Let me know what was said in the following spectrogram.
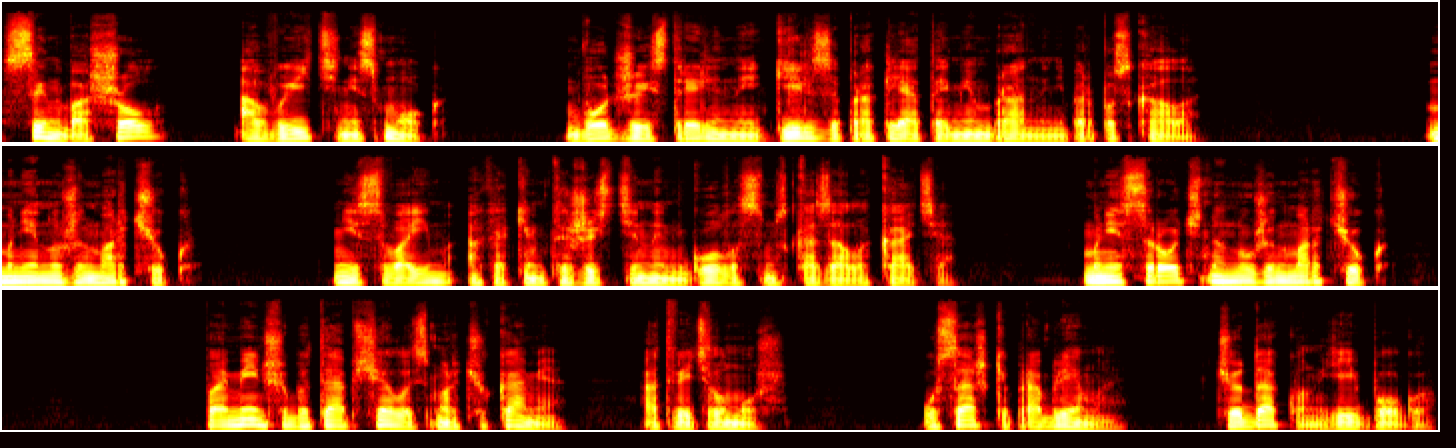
Сын вошел, а выйти не смог. Вот же и стрелянные гильзы проклятая мембрана не пропускала. «Мне нужен Марчук», — не своим, а каким-то жестяным голосом сказала Катя — мне срочно нужен Марчук». «Поменьше бы ты общалась с Марчуками», — ответил муж. «У Сашки проблемы. Чудак он, ей-богу.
